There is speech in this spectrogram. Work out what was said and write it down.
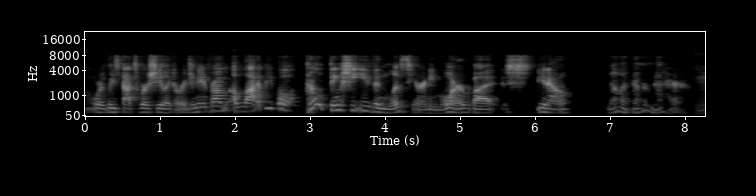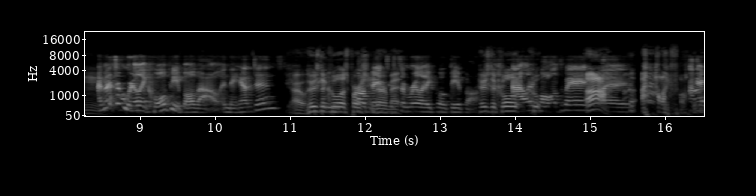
or at least that's where she like originated from. A lot of people, I don't think she even lives here anymore, but you know, no, I've never met her. Mm. I've met some really cool people though in the Hamptons. Oh, who's the coolest person you ever met? Some really cool people. Who's the coolest? Alec cool- Baldwin. Ah, Alec Baldwin. I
